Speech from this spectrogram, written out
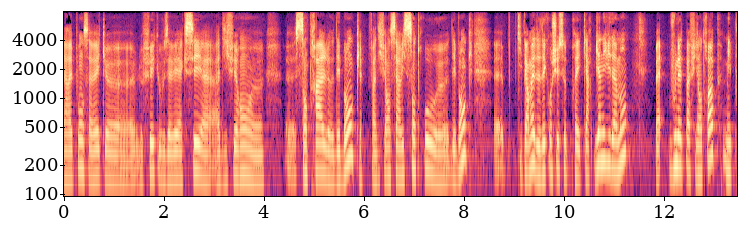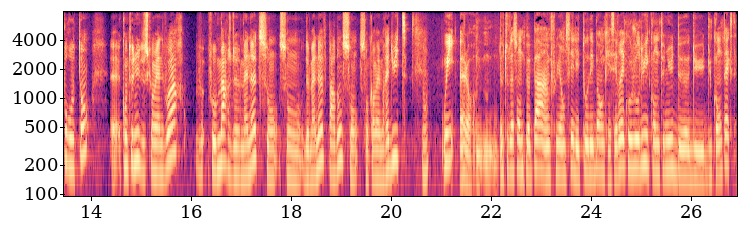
réponse avec euh, le fait que vous avez accès à, différents centrales des banques, enfin différents services centraux des banques, qui permettent de décrocher ce prêt. Car bien évidemment, bah, vous n'êtes pas philanthrope, mais pour autant, compte tenu de ce qu'on vient de voir, vos marges de manœuvre sont, pardon, sont, sont quand même réduites. Oui, alors de toute façon, on ne peut pas influencer les taux des banques. Et c'est vrai qu'aujourd'hui, compte tenu du, contexte,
